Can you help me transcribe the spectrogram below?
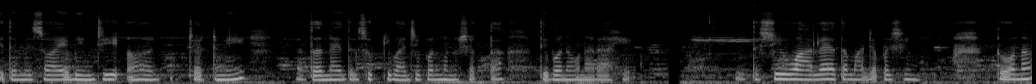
इथं मी सोयाबीनची चटणी आता नाहीतर सुक्की भाजी पण म्हणू शकता ती बनवणार आहे. इथं शिव आला आहे आता माझ्यापाशी. तो ना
